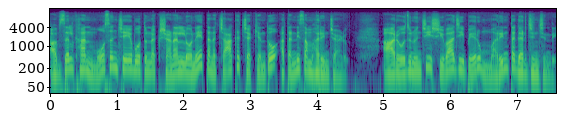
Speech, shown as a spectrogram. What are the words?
అఫ్జల్ ఖాన్ మోసం చేయబోతున్న క్షణంలోనే తన చాకచక్యంతో అతన్ని సంహరించాడు. ఆ రోజునుంచి శివాజీ పేరు మరింత గర్జించింది.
